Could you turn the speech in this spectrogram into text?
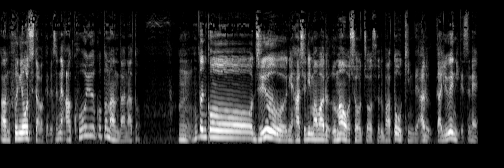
あの、腑に落ちたわけですね。あ、こういうことなんだなと。うん、本当にこう、自由に走り回る馬を象徴する馬頭琴であるがゆえにですね、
